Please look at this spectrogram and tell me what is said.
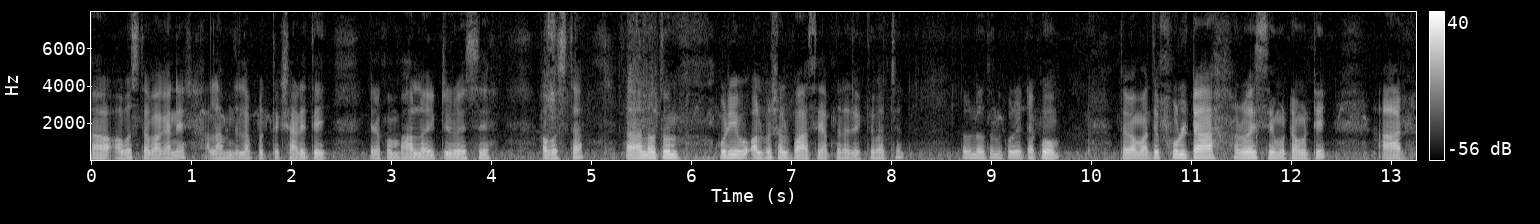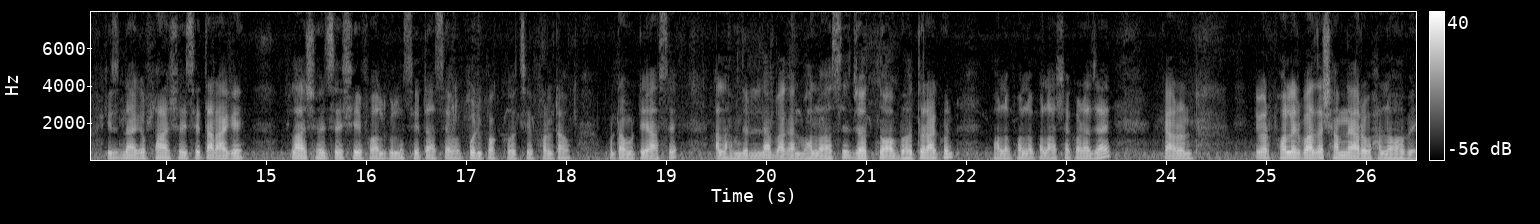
অবস্থা বাগানের। আলহামদুলিল্লাহ প্রত্যেক শাড়িতেই এরকম ভালো একটি রয়েছে অবস্থা। নতুন কুড়ি অল্প স্বল্প আছে, আপনারা দেখতে পাচ্ছেন। তবে নতুন কুড়িটা কম। তবে আমাদের ফুলটা রয়েছে মোটামুটি। আর কিছুদিন আগে ফ্লাশ হয়েছে, তার আগে ফ্লাশ হয়েছে, সেই ফলগুলো সেটা আছে, আবার পরিপক্ক হচ্ছে, ফলটাও মোটামুটি আছে। আলহামদুলিল্লাহ বাগান ভালো আছে, যত্ন অব্যাহত রাখুন, ভালো ফলাফল আশা করা যায়। কারণ এবার ফলের বাজার সামনে আরও ভালো হবে।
